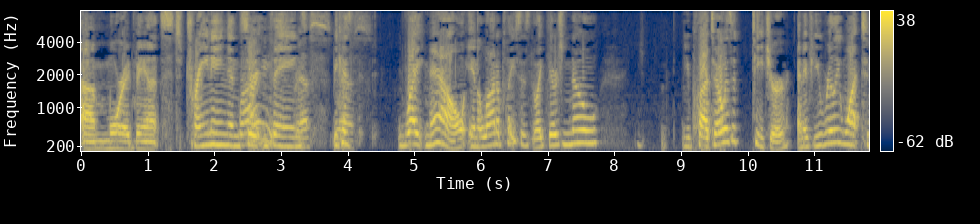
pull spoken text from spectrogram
um, more advanced training in certain things. Yes, because yes. right now, in a lot of places, like there's no, you plateau as a teacher, and if you really want to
